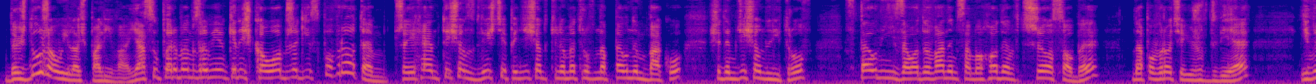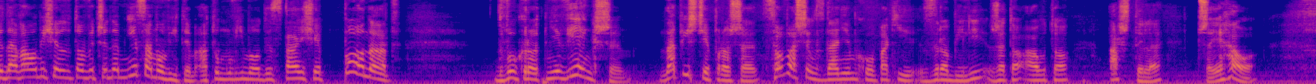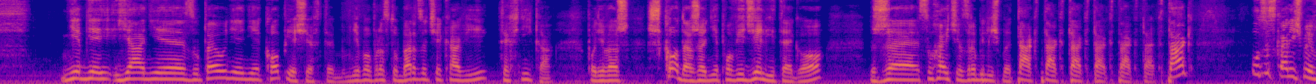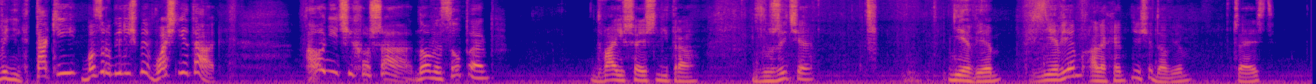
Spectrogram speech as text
dość dużą ilość paliwa. Ja Superbem zrobiłem kiedyś koło brzegi z powrotem. Przejechałem 1250 km na pełnym baku, 70 litrów, w pełni załadowanym samochodem w trzy osoby, na powrocie już w dwie i wydawało mi się to wyczynem niesamowitym, a tu mówimy o dystansie ponad dwukrotnie większym. Napiszcie proszę, co waszym zdaniem chłopaki zrobili, że to auto aż tyle przejechało. Niemniej ja nie zupełnie nie kopię się w tym. Mnie po prostu bardzo ciekawi technika, ponieważ szkoda, że nie powiedzieli tego, że słuchajcie, zrobiliśmy tak, tak, tak, tak, tak, tak, tak. Uzyskaliśmy wynik taki, bo zrobiliśmy właśnie tak. A oni cicho sza. Nowy Superb 2,6 litra zużycie. Nie wiem, nie wiem, ale chętnie się dowiem. Cześć.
